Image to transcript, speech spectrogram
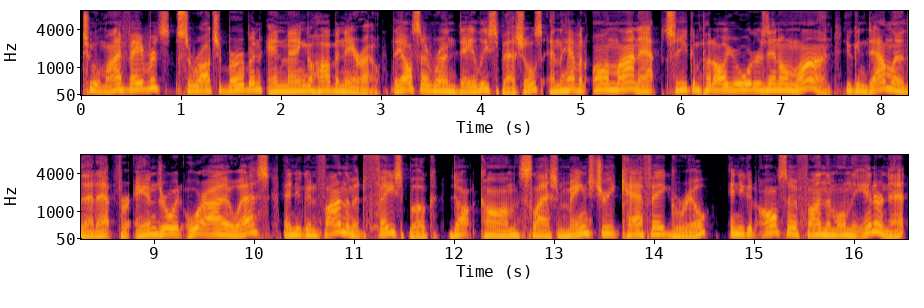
two of my favorites, Sriracha Bourbon and Mango Habanero. They also run daily specials and they have an online app so you can put all your orders in online. You can download that app for Android or iOS and you can find them at facebook.com slash Main Street Cafe Grill and you can also find them on the internet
